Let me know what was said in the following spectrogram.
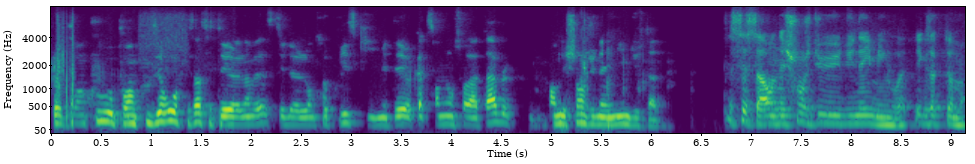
Pour un coup, pour un coup zéro, c'est ça, c'était l'entreprise qui mettait 400 millions sur la table en échange du naming du stade. C'est ça, en échange du, naming, ouais, exactement.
